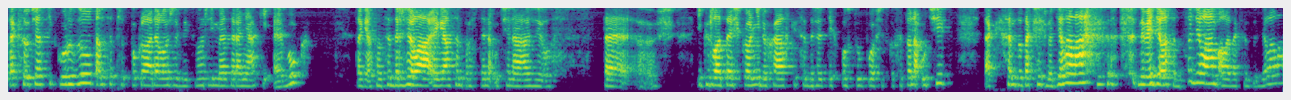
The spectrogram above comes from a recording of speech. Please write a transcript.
Tak součástí kurzu tam se předpokládalo, že vytvoříme teda nějaký e-book, tak já jsem se držela, jak já jsem prostě naučená, že jo, z té uh, x leté školní docházky se držet těch postupů a všechno se to naučit, tak jsem to tak všechno dělala. Nevěděla jsem, co dělám, ale tak jsem to dělala.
